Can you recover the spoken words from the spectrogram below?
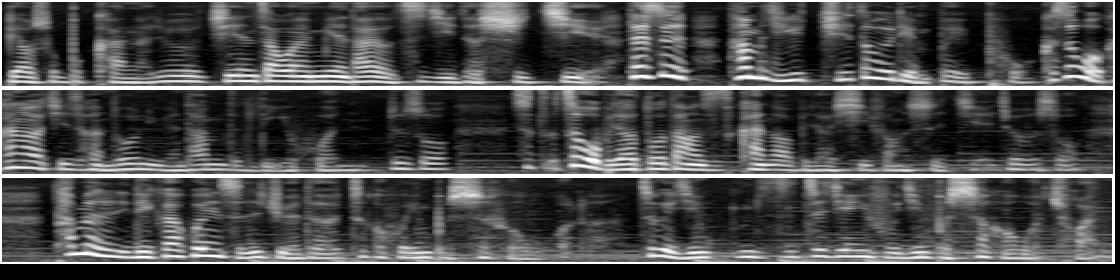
不要说不堪了，就是其实在外面他有自己的世界，但是他们其实其实都有点被迫。可是我看到其实很多女人他们的离婚，就是说这这我比较多，当然是看到比较西方世界，就是说他们离开婚姻只是觉得这个婚姻不适合我了，这个已经这件衣服已经不适合我穿了。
